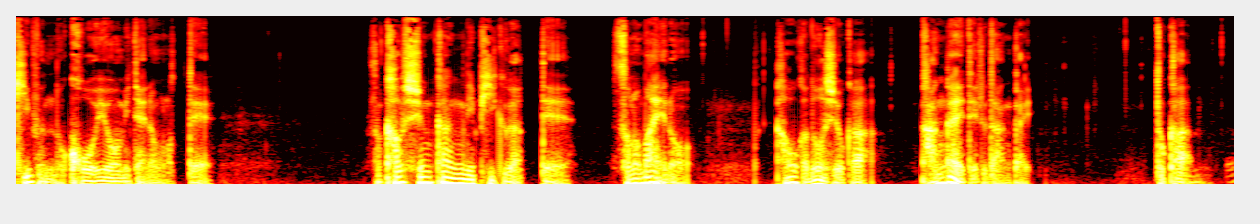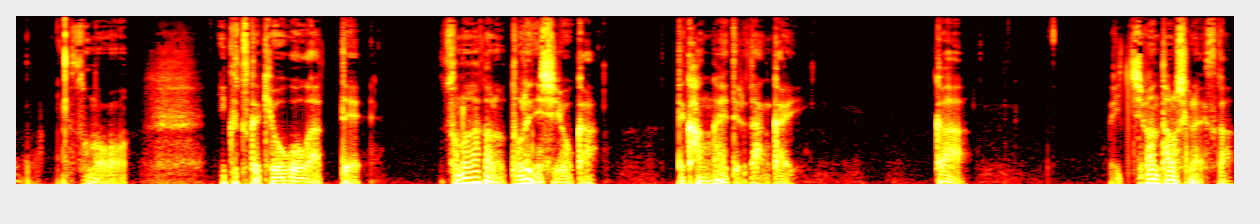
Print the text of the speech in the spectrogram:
気分の高揚みたいなものって、その買う瞬間にピークがあって、その前の買おうかどうしようか考えてる段階。とか、その、いくつか競合があって、その中のどれにしようかって考えてる段階が、一番楽しくないですか？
